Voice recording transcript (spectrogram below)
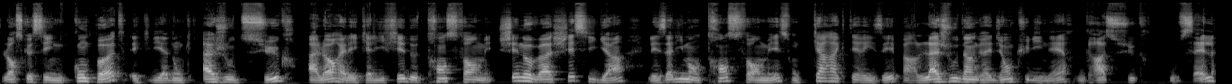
Lorsque c'est une compote et qu'il y a donc ajout de sucre, alors elle est qualifiée de transformée. Chez Nova, chez Siga, les aliments transformés sont caractérisés par l'ajout d'ingrédients culinaires, gras, sucre ou sel,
